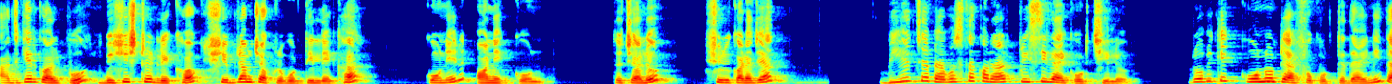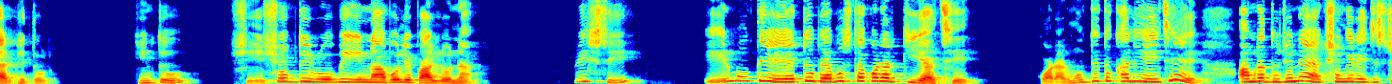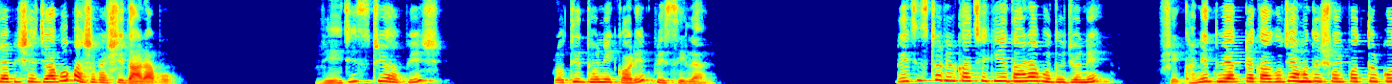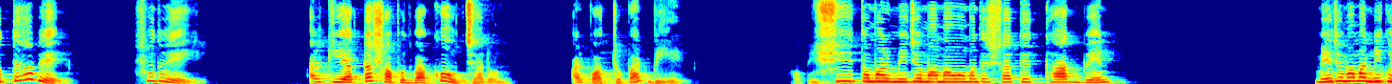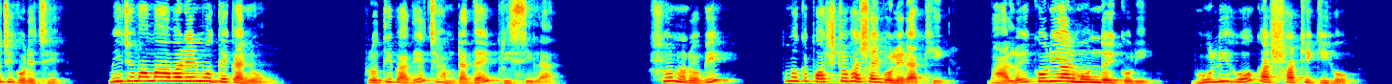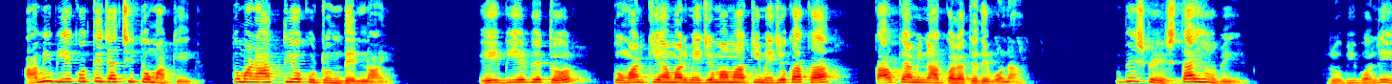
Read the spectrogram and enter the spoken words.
আজকের গল্প বিশিষ্ট লেখক শিবরাম চক্রবর্তীর লেখা কোণের অনেক কোণ। তো চলো শুরু করা যাক। বিয়ের যা ব্যবস্থা করার প্রিসিলাই করছিল। রবিকে কোনো ট্যাফও করতে দেয়নি তার ভেতর। কিন্তু শেষ অবধি রবি না বলে পারল না। প্রিসি, এর মধ্যে এত ব্যবস্থা করার কি আছে? করার মধ্যে তো খালি এই যে আমরা দুজনে একসঙ্গে রেজিস্ট্রি অফিসে যাব, পাশাপাশি দাঁড়াবো। রেজিস্ট্রি অফিস প্রতিধ্বনি করে প্রিসিলা। রেজিস্ট্রারের কাছে গিয়ে দাঁড়াবো দুজনে। সেখানে দু একটা কাগজে আমাদের সইপত্তর করতে হবে। শুধু এই। আর কি একটা শপথ বাক্য উচ্চারণ আর পত্রপাঠ বিয়ে। অবশ্যই তোমার মেজ মামাও আমাদের সাথে থাকবেন। মেজ মামা নিকুচি করেছে। মেজ মামা আবার এর মধ্যে কেন? প্রতিবাদে ঝামটা দেয় প্রিসিলা। শোনো রবি, তোমাকে স্পষ্ট ভাষায় বলে রাখি, ভালোই করি আর মন্দই করি, ভুলই হোক আর সঠিকই হোক। আমি বিয়ে করতে যাচ্ছি তোমাকে, তোমার আত্মীয় কুটুমদের নয়। এই বিয়ের ভেতর তোমার কি আমার মেজো মামা কি মেজো কাকা, কাউকে আমি নাক গলাতে দেব না। বেশ বেশ, তাই হবে। রবি বলে,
